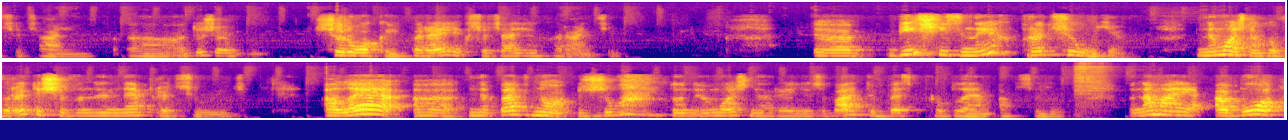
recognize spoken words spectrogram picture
соціальних. Дуже широкий перелік соціальних гарантій. Е, Більшість з них працює. Не можна говорити, що вони не працюють. Але, е, напевно, жодну не можна реалізувати без проблем абсолютно. Вона має або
